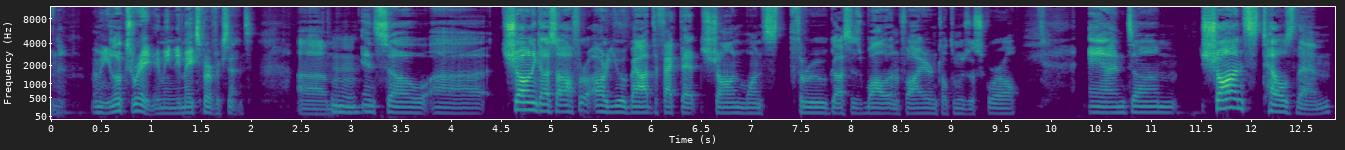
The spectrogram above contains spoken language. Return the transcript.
I mean, he looks great. I mean, it makes perfect sense. Um, Mhm. And so uh, Shawn and Gus offer, argue about the fact that Shawn once threw Gus's wallet on fire and told him it was a squirrel. And um, Shawn tells them,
